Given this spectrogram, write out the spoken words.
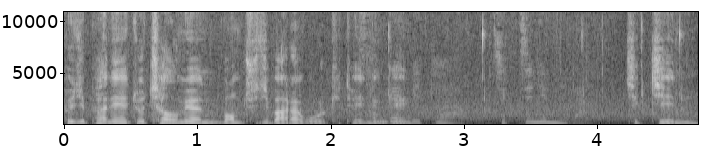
표지판에 쫓아오면 멈추지 말라고 그렇게 돼 있는 게 300m 앞 직진입니다. 직진.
